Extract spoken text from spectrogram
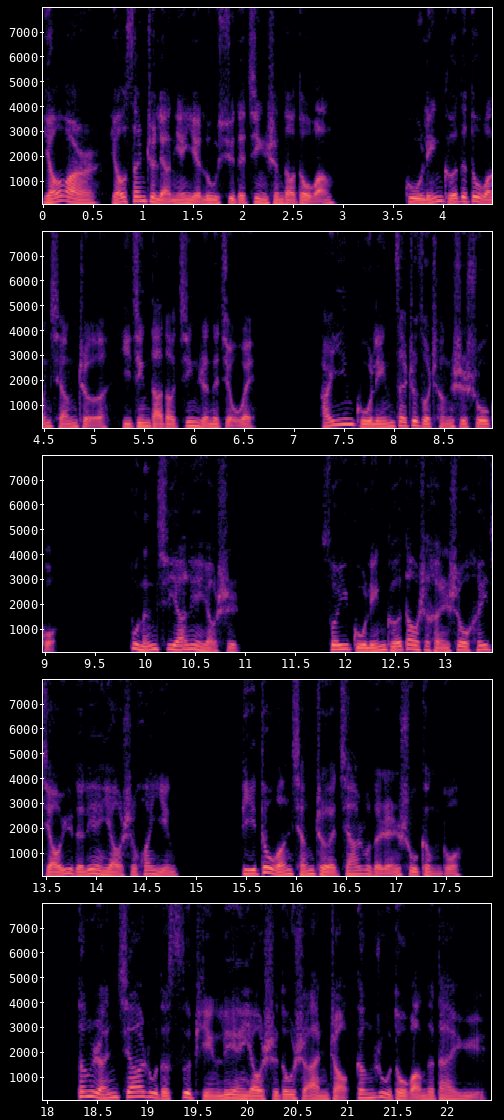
姚二、姚三这两年也陆续的晋升到斗王，古灵阁的斗王强者已经达到惊人的九位。而因古灵在这座城市说过，不能欺压炼药师，所以古灵阁倒是很受黑角域的炼药师欢迎，比斗王强者加入的人数更多。当然，加入的四品炼药师都是按照刚入斗王的待遇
